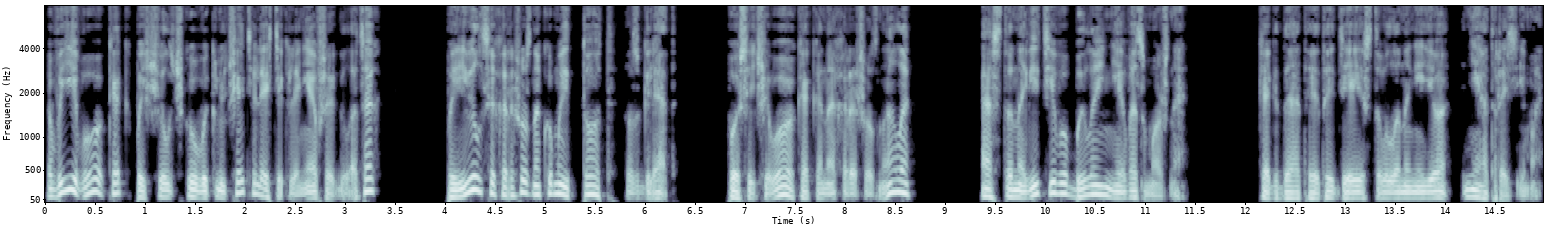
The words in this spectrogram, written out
В его, как по щелчку выключателя, остекленевших глазах, появился хорошо знакомый тот взгляд после чего, как она хорошо знала, остановить его было невозможно. Когда-то это действовало на нее неотразимо.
